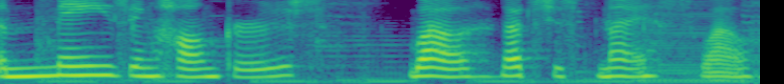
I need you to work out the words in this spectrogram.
Amazing honkers. Wow, that's just nice. Wow.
